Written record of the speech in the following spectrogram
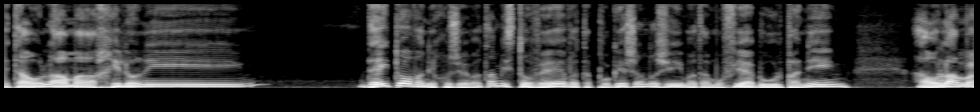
את העולם החילוני די טוב, אני חושב. אתה מסתובב, אתה פוגש אנשים, אתה מופיע באולפנים. העולם ה...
